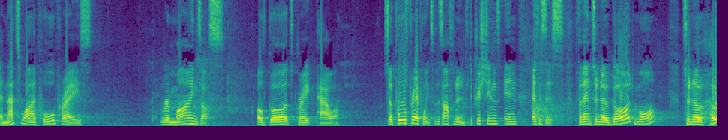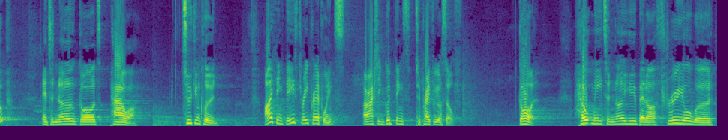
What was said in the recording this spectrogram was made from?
And that's why Paul prays, reminds us of God's great power. So, Paul's prayer points for this afternoon for the Christians in Ephesus for them to know God more, to know hope, and to know God's power. To conclude, I think these three prayer points are actually good things to pray for yourself. God, help me to know you better through your word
